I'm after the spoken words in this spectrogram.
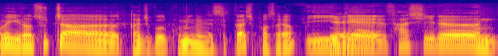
왜 이런 숫자 가지고 고민을 했을까 싶어서요. 이게 예. 사실은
